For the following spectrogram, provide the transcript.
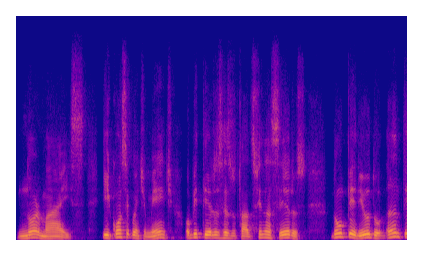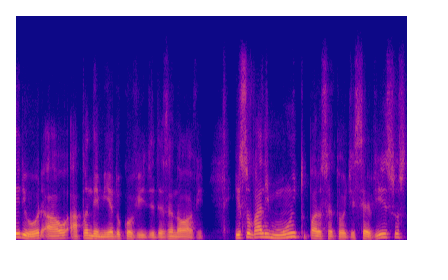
normais e, consequentemente, obter os resultados financeiros num período anterior ao, à pandemia do Covid-19. Isso vale muito para o setor de serviços,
